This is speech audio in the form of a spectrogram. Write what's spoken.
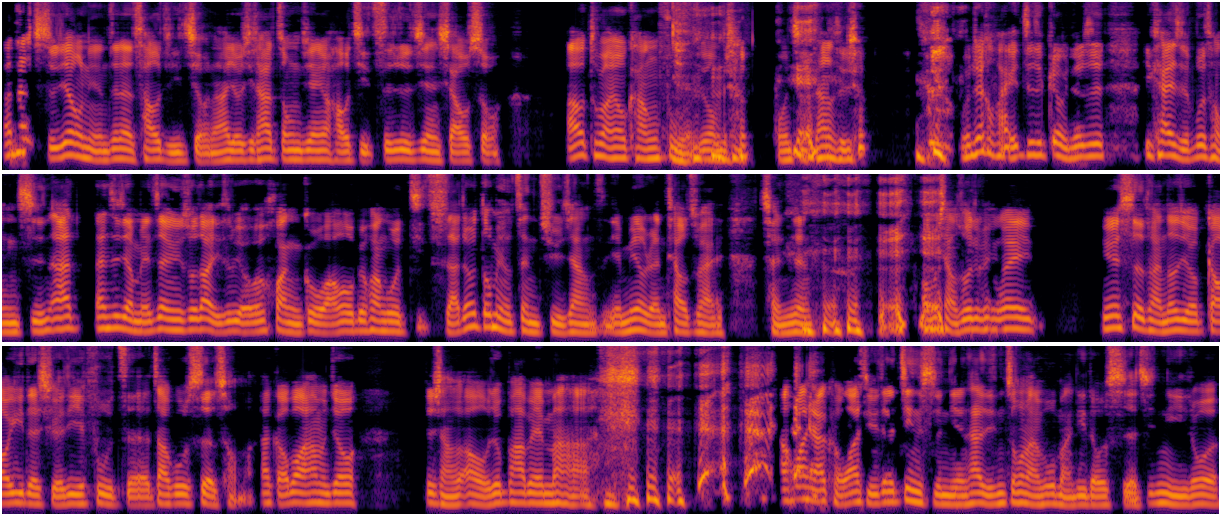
那这十六年真的超级久，然后尤其它中间有好几次日渐消瘦，然后突然又康复了，所以我们就我们当时就。我就怀疑这是根本就是一开始不同知，那但是有没有证据说到底是不是有被换过啊，或被换过几次啊？就都没有证据这样子，也没有人跳出来承认。我们想说，就因为因为社团都是由高一的学弟负责照顾社宠嘛，那搞不好他们就就想说，哦，我就怕被骂啊。那花峡口蛙其实，在近十年，它已经中南部满地都是了。其实你如果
